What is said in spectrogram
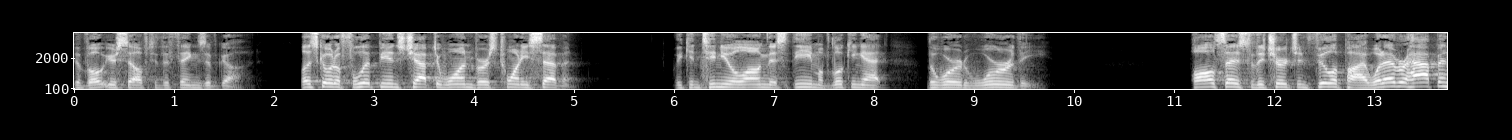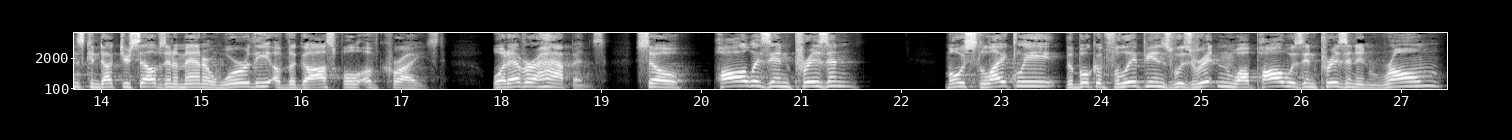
Devote yourself to the things of God. Let's go to Philippians chapter 1, verse 27. We continue along this theme of looking at the word worthy. Paul says to the church in Philippi, whatever happens, conduct yourselves in a manner worthy of the gospel of Christ. Whatever happens. So Paul is in prison. Most likely, the book of Philippians was written while Paul was in prison in Rome.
